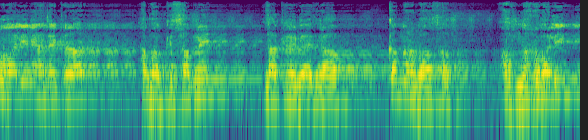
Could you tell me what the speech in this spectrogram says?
موالی نے حضر قرار اب آپ کے سامنے ذاکر عبید راب کمر عباس آپ آپ نہر والی،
